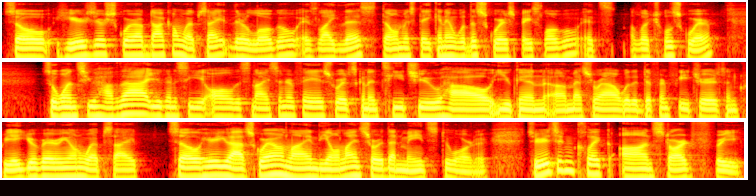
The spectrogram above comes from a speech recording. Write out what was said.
So here's your squareup.com website. Their logo is like this. Don't mistake it with the Squarespace logo. It's a literal square. So once you have that, you're going to see all this nice interface where it's going to teach you how you can uh, mess around with the different features and create your very own website. So here you have Square Online, the online store that makes to order. So just gonna click on Start Free.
